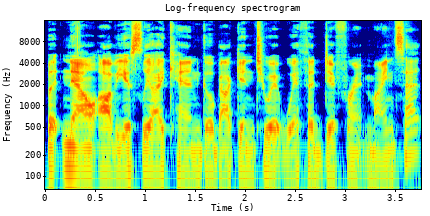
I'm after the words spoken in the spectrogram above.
But now, obviously, I can go back into it with a different mindset.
